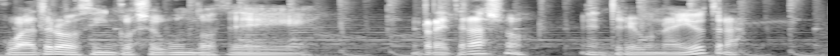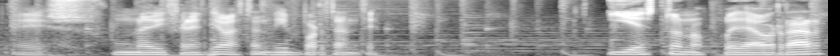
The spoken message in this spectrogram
4 o 5 segundos de retraso entre una y otra. Es una diferencia bastante importante. Y esto nos puede ahorrar,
